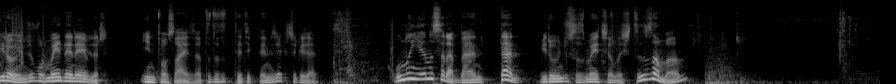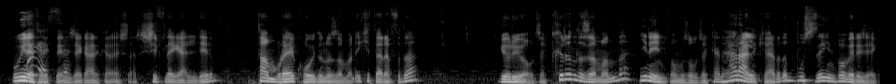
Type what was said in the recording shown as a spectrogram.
bir oyuncu vurmayı deneyebilir. Info sayesinde tı tı tı tetiklenecek çıkacak. Bunun yanı sıra ventten bir oyuncu sızmaya çalıştığı zaman bu yine tetiklenecek arkadaşlar. Shift'le geldi. Tam buraya koyduğunuz zaman iki tarafı da görüyor olacak. Kırıldığı zaman da yine infomuz olacak. Yani her halükarda bu size info verecek.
